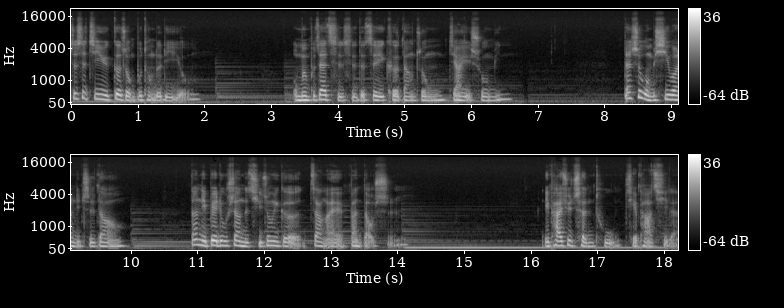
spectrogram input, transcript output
这是基于各种不同的理由，我们不在此时的这一刻当中加以说明。但是我们希望你知道，当你被路上的其中一个障碍绊倒时，你拍去尘土且爬起来，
